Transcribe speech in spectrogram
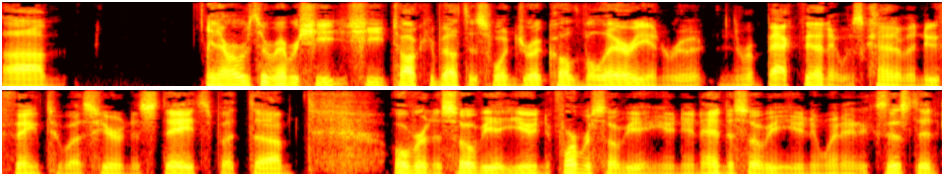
Um, and I always remember she she talked about this one drug called valerian root. And back then, it was kind of a new thing to us here in the states, but um, over in the Soviet Union, former Soviet Union, and the Soviet Union when it existed,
